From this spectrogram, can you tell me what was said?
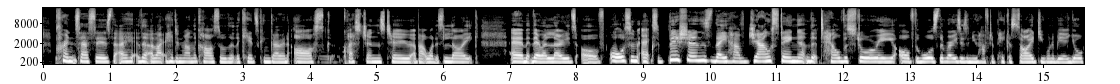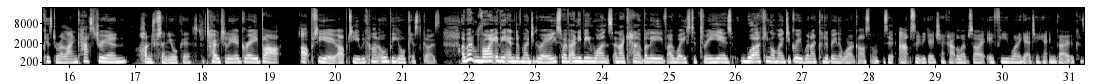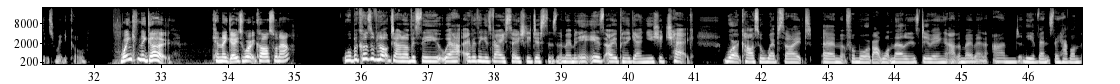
that are that are like hidden around the castle that the kids can go and ask questions to about what it's like. Um, there are loads of awesome exhibitions. They have jousting that tell the story of the Wars of the Roses, and you have to pick a side. Do you want to be a Yorkist or a Lancastrian? Hundred percent Yorkist. Totally agree, but up to you, up to you. We can't all be Yorkist, guys. I went right at the end of my degree, so I've only been once, and I cannot believe I wasted three years working on my degree when I could have been at Warwick Castle. So absolutely go check out the website if you want to get a ticket and go because it's really cool. When can they go? Can they go to Warwick Castle now? Well, because of lockdown, obviously, where everything is very socially distanced at the moment, it is open again. You should check Warwick Castle website um, for more about what Merlin is doing at the moment and the events they have on.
